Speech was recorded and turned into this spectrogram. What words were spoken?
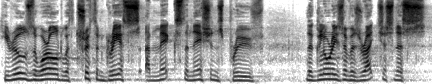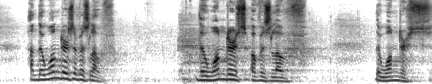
He rules the world with truth and grace and makes the nations prove the glories of his righteousness and the wonders of his love. The wonders of his love. The wonders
